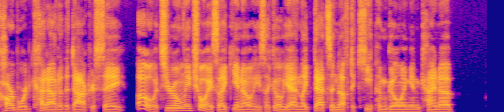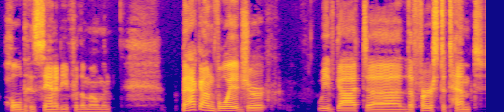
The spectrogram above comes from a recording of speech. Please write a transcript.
cardboard cutout of the Doctor say, oh, it's your only choice. Like, you know, he's like, oh, yeah. And like, that's enough to keep him going and kind of hold his sanity for the moment. Back on Voyager, we've got uh, the first attempt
